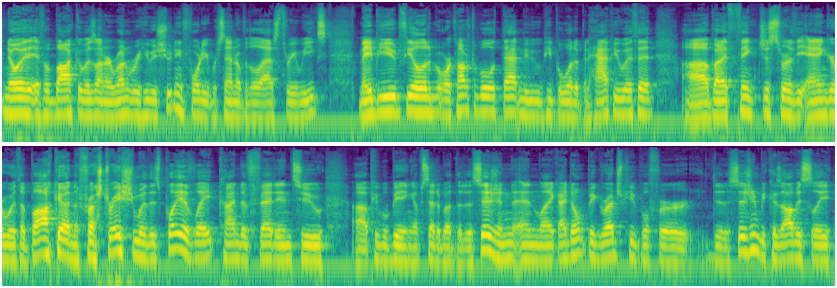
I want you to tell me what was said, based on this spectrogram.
you know, if Ibaka was on a run where he was shooting 40% over the last three weeks, maybe you'd feel a little bit more comfortable with that. Maybe people would have been happy with it. Uh, but I think just sort of the anger with Ibaka and the frustration with his play of late kind of fed into uh, people being upset about the decision. And, like, I don't begrudge people for the decision because obviously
